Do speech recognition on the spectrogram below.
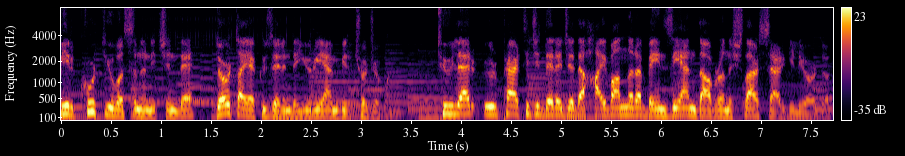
Bir kurt yuvasının içinde, dört ayak üzerinde yürüyen bir çocuk. Tüyler ürpertici derecede hayvanlara benzeyen davranışlar sergiliyordu.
